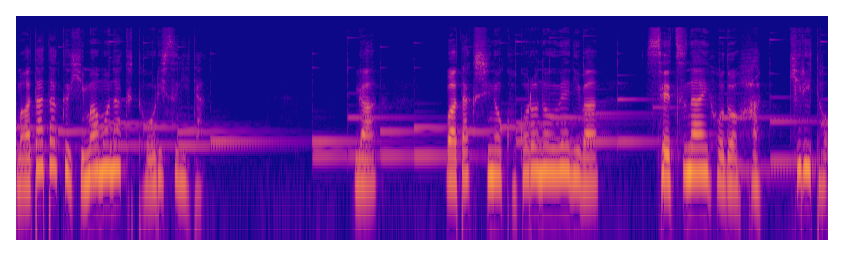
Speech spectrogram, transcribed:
瞬く暇もなく通り過ぎた。が私の心の上には切ないほどはっきりと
